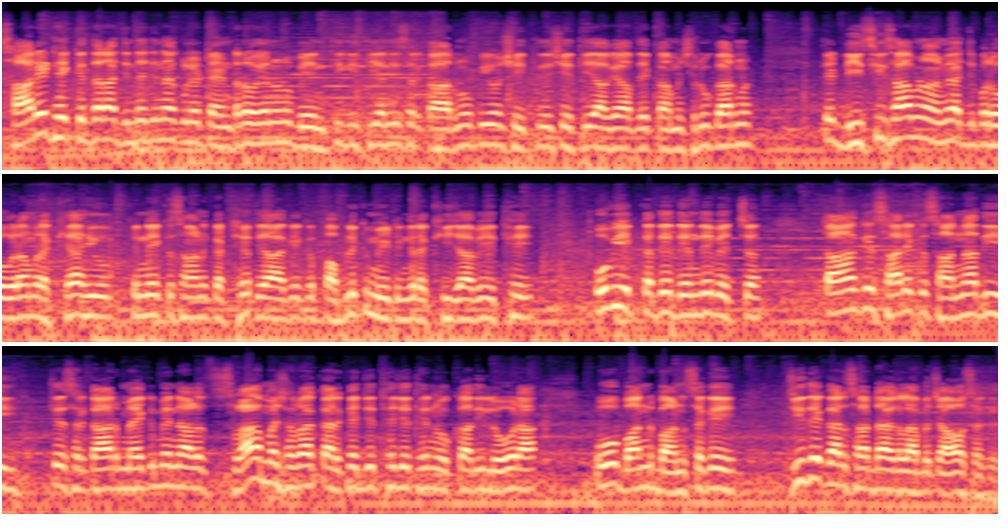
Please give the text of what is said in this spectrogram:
ਸਾਰੇ ਠੇਕੇਦਾਰਾਂ ਜਿੰਨੇ ਜਿਨ੍ਹਾਂ ਕੋਲੇ ਟੈਂਡਰ ਹੋਏ, ਉਹਨਾਂ ਨੂੰ ਬੇਨਤੀ ਕੀਤੀ ਜਾਂਦੀ ਸਰਕਾਰ ਨੂੰ ਵੀ ਉਹ ਛੇਤੀ ਤੋਂ ਛੇਤੀ ਆ ਕੇ ਆਪਦੇ ਕੰਮ ਸ਼ੁਰੂ ਕਰਨ। ਤੇ ਡੀਸੀ ਸਾਹਿਬ ਨਾਲ ਵੀ ਅੱਜ ਪ੍ਰੋਗਰਾਮ ਰੱਖਿਆ ਸੀ, ਉਹ ਕਿੰਨੇ ਕਿਸਾਨ ਇਕੱਠੇ ਤੇ ਆ ਕੇ ਇੱਕ ਪਬਲਿਕ ਮੀਟਿੰਗ ਰੱਖੀ ਜਾਵੇ ਇੱਥੇ, ਉਹ ਵੀ ਇੱਕ ਅੱਧੇ ਦਿਨ ਦੇ ਵਿੱਚ। ਤਾਂ ਕਿ ਸਾਰੇ ਕਿਸਾਨਾਂ ਦੀ ਤੇ ਸਰਕਾਰ ਮਹਿਕਮੇ ਨਾਲ ਸਲਾਹ ਮਸ਼ਵਰਾ ਕਰਕੇ ਜਿੱਥੇ ਜਿੱਥੇ ਨੋਕਾਂ ਦੀ ਲੋੜ ਆ, ਉਹ ਬੰਦ ਬਣ ਸਕੇ, ਜਿਹਦੇ ਕਰ ਸਾਡਾ ਅਗਲਾ ਬਚਾਅ ਹੋ ਸਕੇ।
